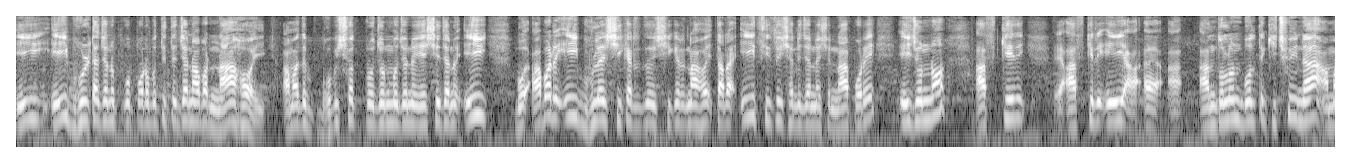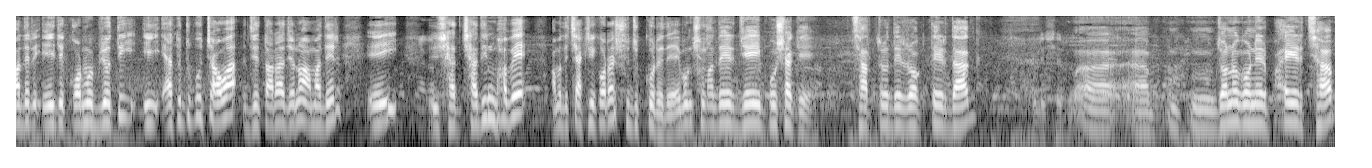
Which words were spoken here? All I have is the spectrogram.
এই এই ভুলটা যেন পরবর্তীতে যেন আবার না হয় আমাদের ভবিষ্যৎ প্রজন্ম যেন এসে যেন এই আবার এই ভুলের শিকার শিকার না হয় তারা এই সিচুয়েশনে যেন এসে না পড়ে। এই জন্য আজকের আজকের এই আন্দোলন বলতে কিছুই না আমাদের এই যে কর্মবিরতি এই এতটুকু চাওয়া যে তারা যেন আমাদের এই স্বা- স্বাধীনভাবে আমাদের চাকরি করার সুযোগ করে দেয় এবং আমাদের যেই পোশাকে ছাত্রদের রক্তের দাগ জনগণের পায়ের ছাপ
